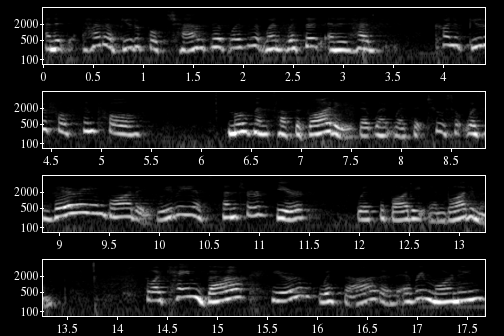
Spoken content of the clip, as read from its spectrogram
And it had a beautiful chant that went with it, and it had kind of beautiful, simple movements of the body that went with it too. So it was very embodied, really a center here with the body embodiment. So I came back here with that, and every morning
